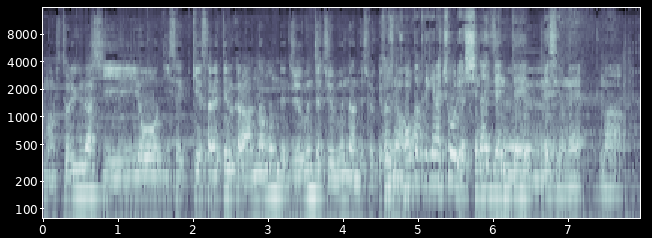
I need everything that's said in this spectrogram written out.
まあ一人暮らし用に設計されてるからあんなもんで十分じゃ十分なんでしょうけど。そうですね。まあ本格的な調理をしない前提ですよね。まあ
